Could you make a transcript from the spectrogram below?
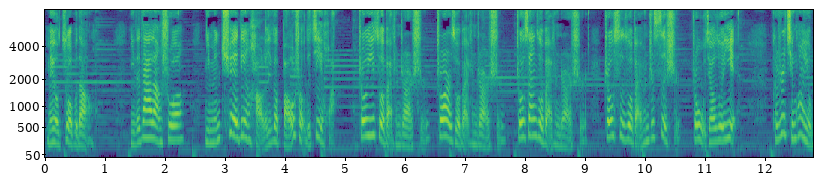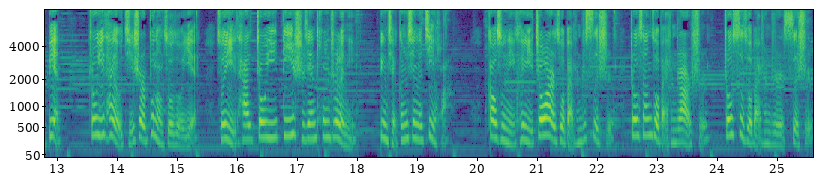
没有做不到。你的搭档说，你们确定好了一个保守的计划：周一做百分之二十，周二做百分之二十，周三做百分之二十，周四做百分之四十，周五交作业。可是情况有变，周一他有急事儿不能做作业，所以他周一第一时间通知了你，并且更新了计划，告诉你可以周二做百分之四十。周三做百分之二十，周四做百分之四十，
